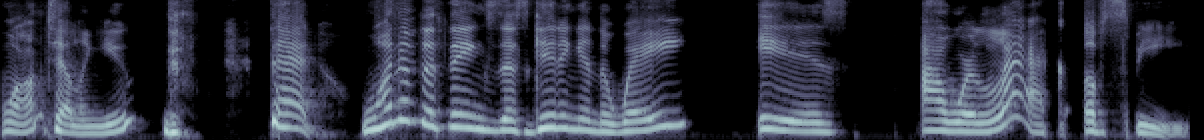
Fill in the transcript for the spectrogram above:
well, I'm telling you that one of the things that's getting in the way is our lack of speed.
